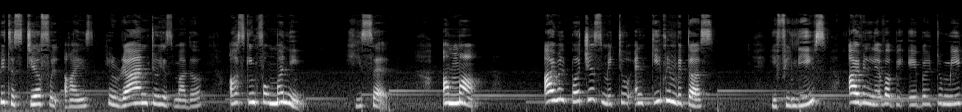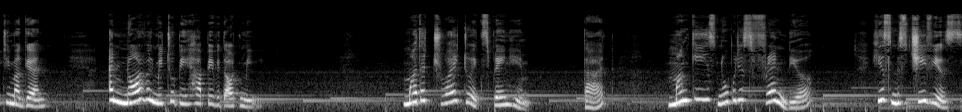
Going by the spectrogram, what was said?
With his tearful eyes, he ran to his mother asking for money. He said, Amma, I will purchase Mittu and keep him with us. If he leaves, I will never be able to meet him again, and nor will Mittu be happy without me. Mother tried to explain him that Monkey is nobody's friend, dear. He is mischievous,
